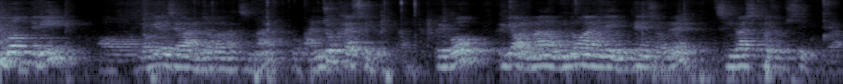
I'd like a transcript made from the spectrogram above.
그것들이 어, 여기는 제가 안 적어놨지만 또 만족할 수 있는가 그리고 그게 얼마나 운동하는 데 인텐션을 증가시켜 줄 수 있는가 그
